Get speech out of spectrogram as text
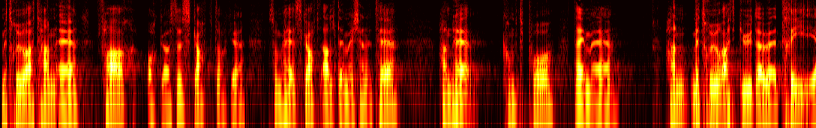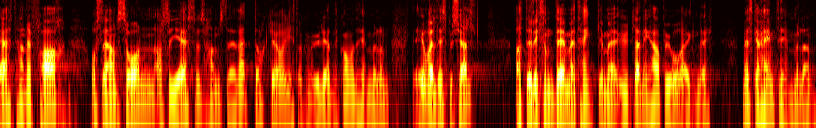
Vi tror at han er far vår som har skapt dere, som har skapt alt det vi kjenner til. Han har kommet på de vi er. Han, vi tror at Gud òg er tre i ett. Han er far, og så er han sønnen, altså Jesus, han som har reddet dere og gitt dere muligheten til å komme til himmelen. Det er jo veldig spesielt at det er liksom det vi tenker med utlendinger her på jord, egentlig. Vi skal hjem til himmelen.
